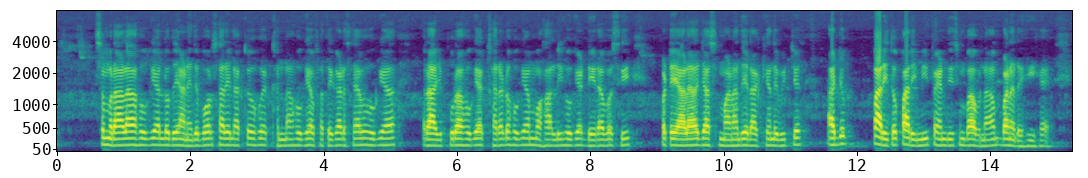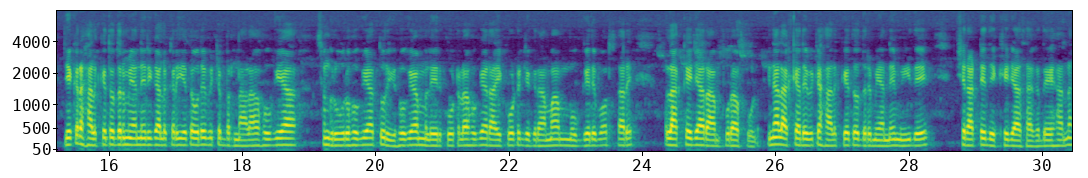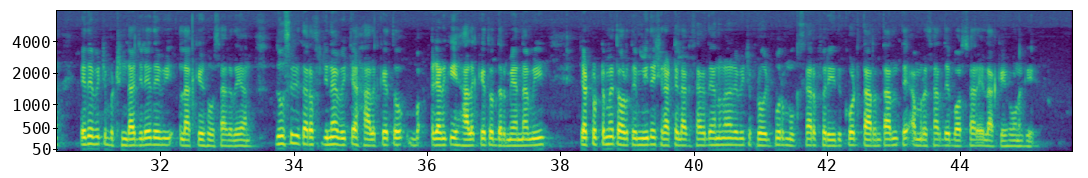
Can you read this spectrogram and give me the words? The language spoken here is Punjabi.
ਸਮਰਾਲਾ ਹੋ ਗਿਆ, ਲੁਧਿਆਣੇ ਦੇ ਬਹੁਤ ਸਾਰੇ ਇਲਾਕੇ ਹੋ ਗਏ, ਖੰਨਾ ਹੋ ਗਿਆ, ਫਤਿਹਗੜ੍ਹ ਸਾਹਿਬ ਹੋ ਗਿਆ, ਰਾਜਪੁਰਾ ਹੋ ਗਿਆ, ਖਰੜ ਹੋ ਗਿਆ, ਮੋਹਾਲੀ ਹੋ ਗਿਆ, ਡੇਰਾਬੱਸੀ, ਪਟਿਆਲਾ ਜਾਂ ਸਮਾਣਾ ਦੇ ਇਲਾਕਿਆਂ ਦੇ ਵਿੱਚ ਅੱਜ ਭਾਰੀ ਤੋਂ ਭਾਰੀ ਮੀਂਹ ਪੈਣ ਦੀ ਸੰਭਾਵਨਾ ਬਣ ਰਹੀ ਹੈ। ਜੇਕਰ ਹਲਕੇ ਤੋਂ ਦਰਮਿਆਨੇ ਦੀ ਗੱਲ ਕਰੀਏ ਤਾਂ ਉਹਦੇ ਵਿੱਚ ਬਰਨਾਲਾ ਹੋ ਗਿਆ, ਸੰਗਰੂਰ ਹੋ ਗਿਆ, ਧੁਰੀ ਹੋ ਗਿਆ, ਮਲੇਰਕੋਟਲਾ ਹੋ ਗਿਆ, ਰਾਏਕੋਟ, ਜਗਰਾਮਾ, ਮੋਗੇ ਦੇ ਬਹੁਤ ਸਾਰੇ ਇਲਾਕੇ ਜਾਂ ਰਾਮਪੁਰਾ ਫੂਲ। ਇਹਨਾਂ ਇਲਾਕਿਆਂ ਦੇ ਵਿੱਚ ਹਲਕੇ ਤੋਂ ਦਰਮਿਆਨੇ ਮੀਂਹ ਦੇ ਛਰਾਟੇ ਦੇਖੇ ਜਾ ਸਕਦੇ ਹਨ। ਇਹਦੇ ਵਿੱਚ ਬਠਿੰਡਾ ਜ਼ਿਲ੍ਹੇ ਦੇ ਵੀ ਇਲਾਕੇ ਹੋ ਸਕਦੇ ਹਨ। ਦੂਸਰੀ ਤਰਫ ਜਿਨ੍ਹਾਂ ਵਿੱਚ ਹਲਕੇ ਤੋਂ ਬ- ਜਾਣੀ ਕਿ ਹਲਕੇ ਤੋਂ ਦਰਮਿਆਨਾ ਮੀਂਹ ਜਾਂ ਟੁੱਟਵੇਂ ਤੌਰ ਤੇ ਮੀਂਹ ਦੇ ਛਰਾਟੇ ਲੱਗ ਸਕਦੇ ਹਨ। ਉਹਨਾਂ ਦੇ ਵਿੱਚ ਫਿਰੋਜ਼ਪੁਰ, ਮੁਕਤਸਰ, ਫਰੀਦਕੋਟ, ਤਰਨਤਾਰਨ ਤੇ ਅੰਮ੍ਰਿਤਸਰ ਦੇ ਬਹੁਤ ਸਾਰੇ ਇਲਾਕੇ ਹੋਣਗੇ।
